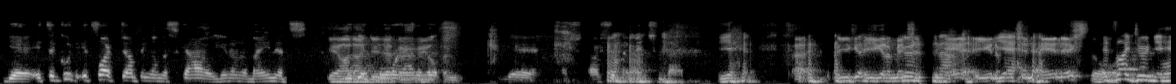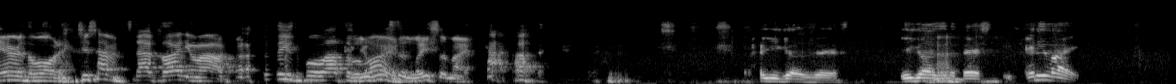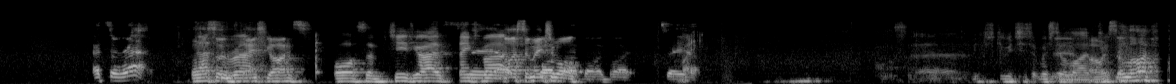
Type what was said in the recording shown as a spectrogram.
Yeah, it's a good. It's like jumping on the scale. You know what I mean? It's Yeah, I don't do that very of it. often. yeah. I, sh- I shouldn't have mentioned that. Yeah, Uh, are you, are you going to mention Good, hair? Are you going to Yeah. mention hair next? Or? it's like doing your hair in the morning. Just having stabs on you, Mark. Leave the ball after the You're worse loan. than Lisa, mate. You guys are you guys are the best. Anyway, that's a wrap. That's Awesome. a wrap. Thanks, guys. Awesome. Cheers, guys. Thanks, See ya. Nice to meet you all. Bye bye bye. See ya. Uh, we just- we just- we're still Yeah. live. Oh, it's alive.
